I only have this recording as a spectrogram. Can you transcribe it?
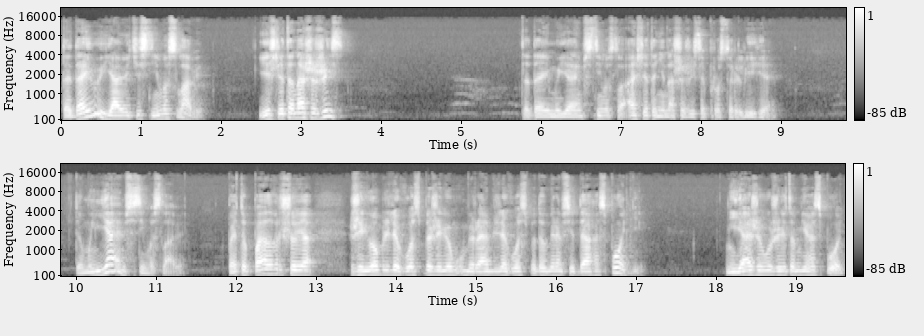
Тогда и вы явитесь с Ним во славе. Если это наша жизнь, тогда и мы явимся с Ним во славе. А если это не наша жизнь, а просто религия, то мы не явимся с Ним во славе. Поэтому Павел говорит, что я живем для Господа, живем, умираем для Господа, умираем всегда Господни. Не я живу, живет во мне Господь.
